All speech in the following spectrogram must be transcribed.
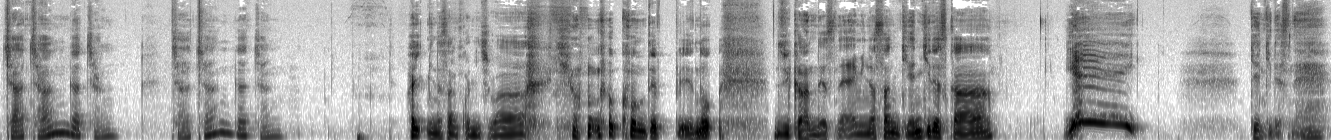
チャチャンガチャン。チャチャンガチャン。はい皆さんこんにちは。日本語コンテッペイの時間ですね。皆さん元気ですか？イエーイ！元気ですね。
